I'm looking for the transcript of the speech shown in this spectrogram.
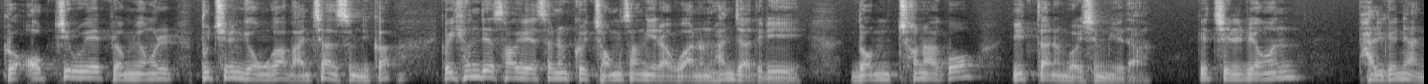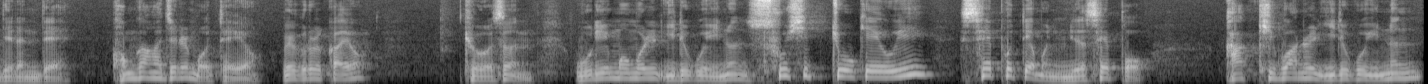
그 억지로의 병명을 붙이는 경우가 많지 않습니까? 그 현대 사회에서는 그 정상이라고 하는 환자들이 넘쳐나고 있다는 것입니다. 그 질병은 발견이 안 되는데 건강하지를 못해요. 왜 그럴까요? 그것은 우리 몸을 이루고 있는 수십 조 개의 세포 때문입니다. 세포. 각 기관을 이루고 있는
